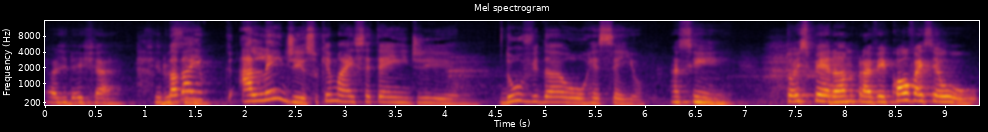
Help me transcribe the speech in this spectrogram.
Pode deixar. Tiro Babá, sim. E, além disso, o que mais você tem de dúvida ou receio? Assim, tô esperando para ver qual vai ser o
